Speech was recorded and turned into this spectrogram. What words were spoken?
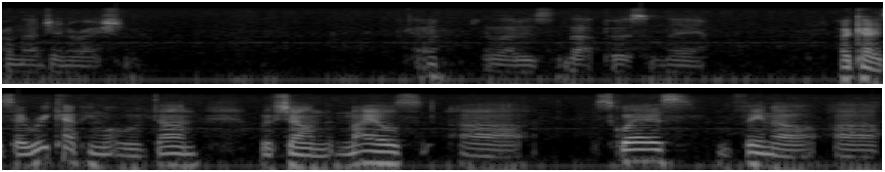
from that generation. Okay, so that is that person there. Okay, so recapping what we've done, we've shown that males are squares and female are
